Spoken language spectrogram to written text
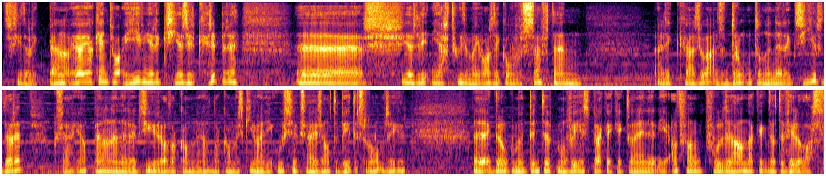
zie dat ik ben. Ja, je kent wat geven hier. Ik zie je gripperig. Uh, je liet niet echt goed, maar je was ik overstuffed en, en ik ga zo aan ze dronken tot een elixier daar. Ik zei, ja, pillen en elixier, dat, kan, ja, dat kan misschien wel niet oesten. Ik zei, zal te beter slapen zeker. Uh, ik dronk mijn pint op, maar veel gesprekken ik toen eigenlijk niet af van. Ik voelde aan dat ik dat te veel was.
